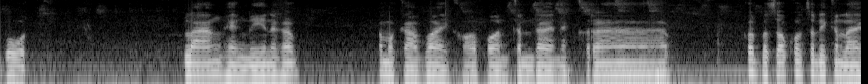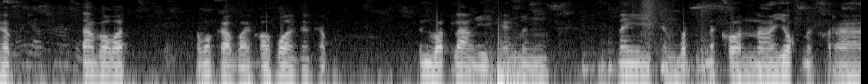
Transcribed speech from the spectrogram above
โบสถ์ล้างแห่งนี้นะครับก็มากราบไหว้ขอพรกันได้นะครับคนประสบความสำเร็จกันหลายครับ ตามประวัติก็มากราบไหว้ขอพรกันครับ เป็นวัดล่างอีกแห่งหนึ่งในจังหวัดนครนายกนะครั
